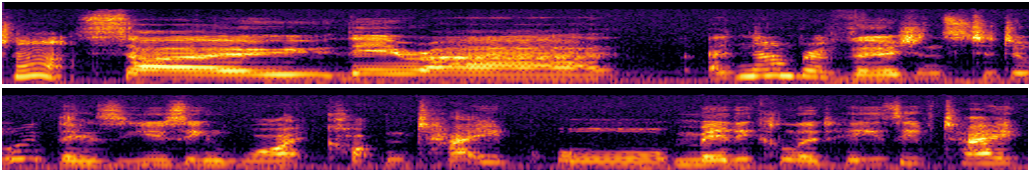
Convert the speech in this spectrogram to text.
Huh. So, there are a number of versions to do it. There's using white cotton tape or medical adhesive tape,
